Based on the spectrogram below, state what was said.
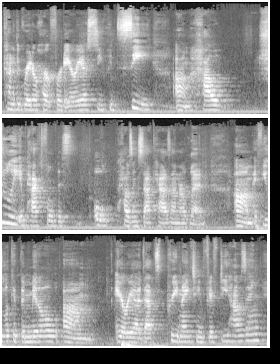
kind of the greater Hartford area, so you could see um, how truly impactful this old housing stock has on our lead. Um, if you look at the middle um, area, that's pre 1950 housing,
